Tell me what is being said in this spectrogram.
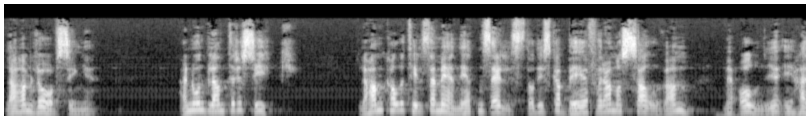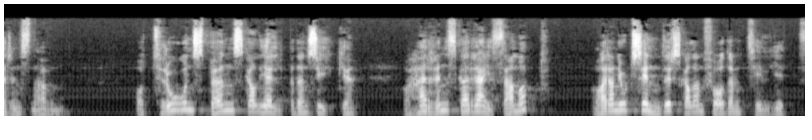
la ham lovsynge. Er noen blant dere syk, la ham kalle til seg menighetens eldste, og de skal be for ham og salve ham med olje i Herrens navn. Og troens bønn skal hjelpe den syke, og Herren skal reise ham opp, og har han gjort synder, skal han få dem tilgitt.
